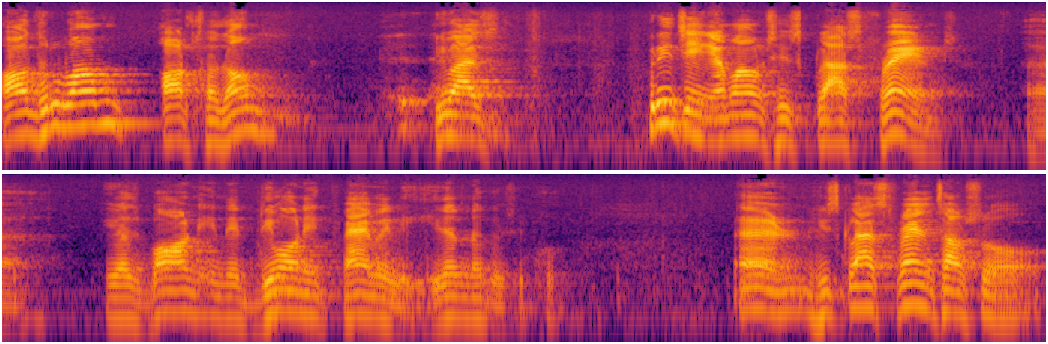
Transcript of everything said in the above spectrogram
adhruvam arthadam. He was preaching amongst his class friends. Uh, he was born in a demonic family, Hiranyakashipu. And his class friends also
